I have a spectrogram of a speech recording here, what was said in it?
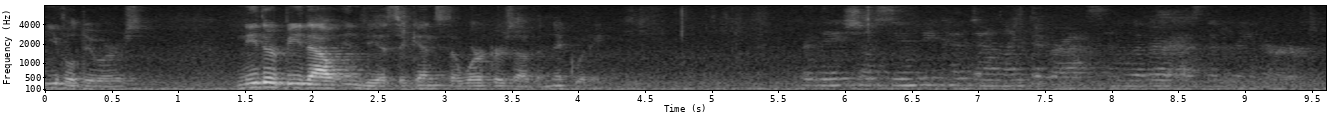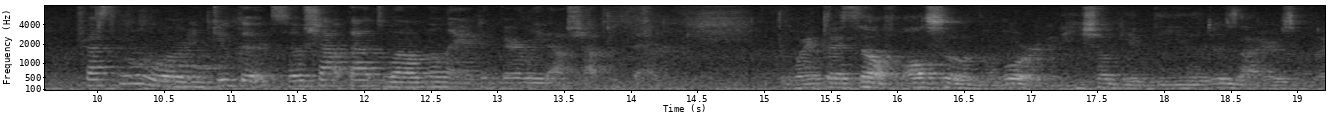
evildoers, neither be thou envious against the workers of iniquity. For they shall soon be cut down like the grass and wither as the green herb. Trust in the Lord and do good, so shalt thou dwell in the land, and verily thou shalt be fed. Delight thyself also in the Lord, and he shall give thee the desires of thy heart.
